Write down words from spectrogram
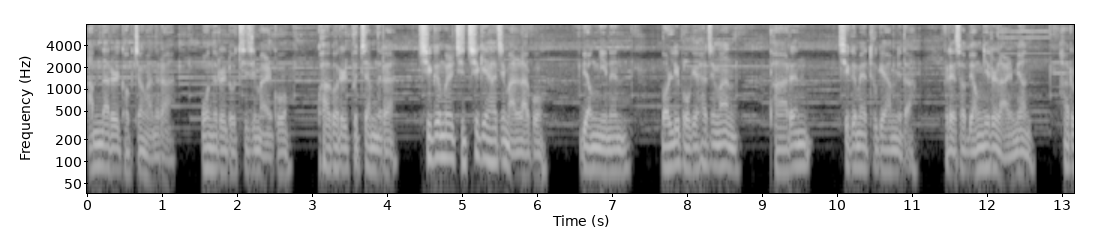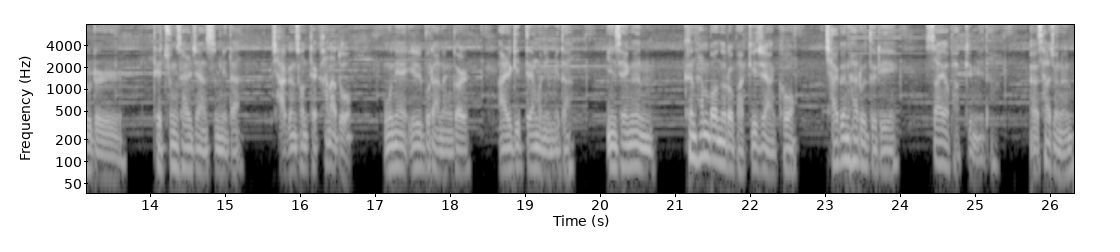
앞날을 걱정하느라 오늘을 놓치지 말고 과거를 붙잡느라 지금을 지치게 하지 말라고 명리는 멀리 보게 하지만 발은 지금에 두게 합니다. 그래서 명리를 알면 하루를 대충 살지 않습니다. 작은 선택 하나도 운의 일부라는 걸 알기 때문입니다. 인생은 큰 한 번으로 바뀌지 않고 작은 하루들이 쌓여 바뀝니다. 어, 사주는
